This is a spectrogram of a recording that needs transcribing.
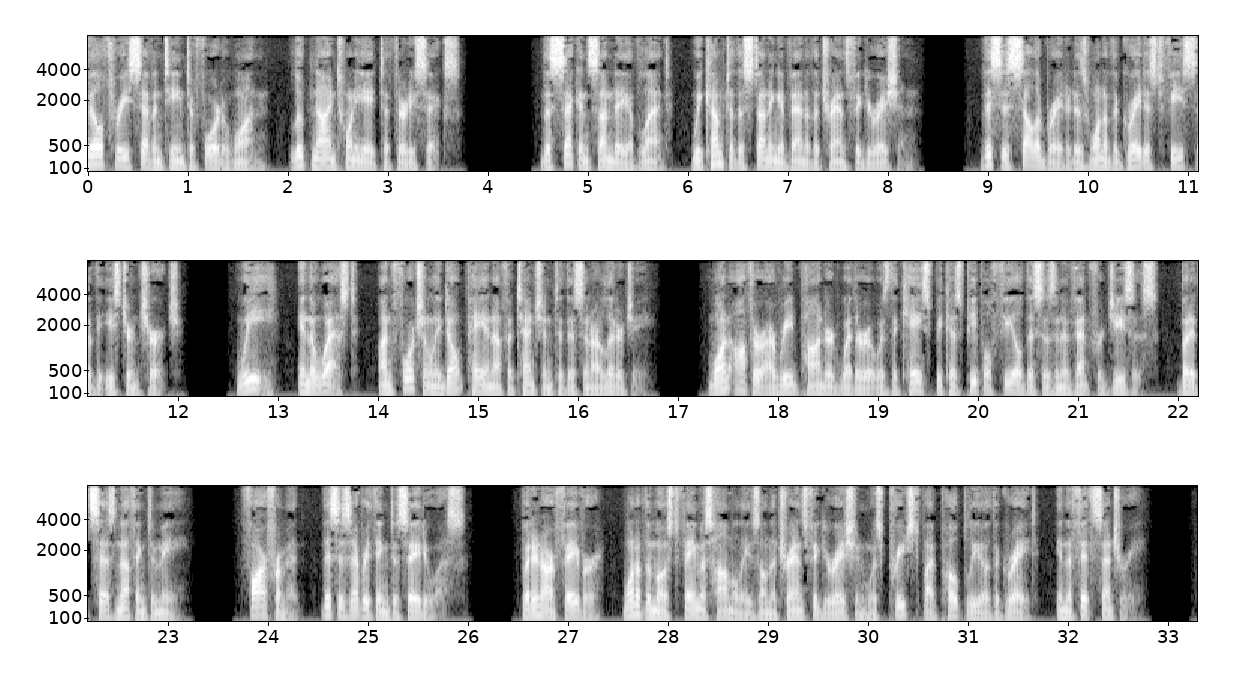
Phil 3:17 to 4 to 1, Luke 9:28 to 36. The second Sunday of Lent, we come to the stunning event of the Transfiguration. This is celebrated as one of the greatest feasts of the Eastern Church. We, in the West, unfortunately don't pay enough attention to this in our liturgy. One author I read pondered whether it was the case because people feel this is an event for Jesus, but it says nothing to me. Far from it, this is everything to say to us. But in our favor, one of the most famous homilies on the Transfiguration was preached by Pope Leo the Great, in the 5th century.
